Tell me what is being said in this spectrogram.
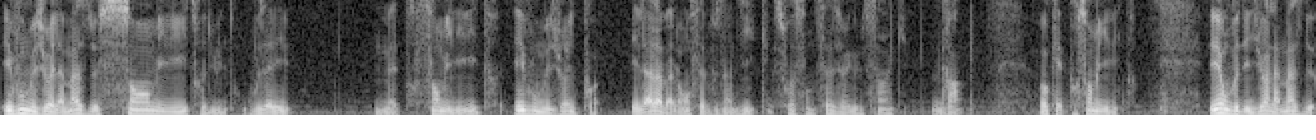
Et vous mesurez la masse de 100 ml d'huile. Donc vous allez mettre 100 ml et vous mesurez le poids. Et là, la balance, elle vous indique 76,5 grammes. Ok, pour 100 ml. Et on veut déduire la masse de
